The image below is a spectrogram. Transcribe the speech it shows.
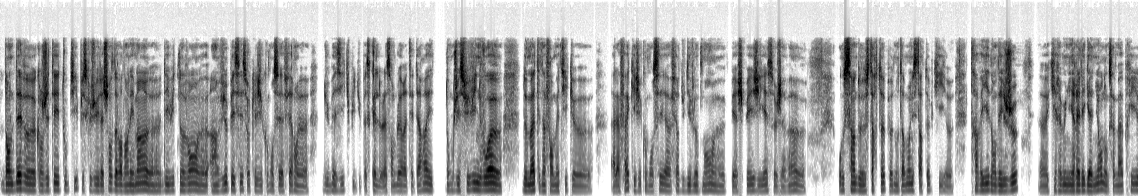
dans le dev quand j'étais tout petit puisque j'ai eu la chance d'avoir dans les mains dès 8-9 ans un vieux PC sur lequel j'ai commencé à faire du basique puis du Pascal de l'assembleur etc. Et donc j'ai suivi une voie de maths et d'informatique à la fac et j'ai commencé à faire du développement PHP, JS, Java au sein de startups, notamment une startup qui travaillait dans des jeux qui rémunéraient les gagnants. Donc ça m'a appris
